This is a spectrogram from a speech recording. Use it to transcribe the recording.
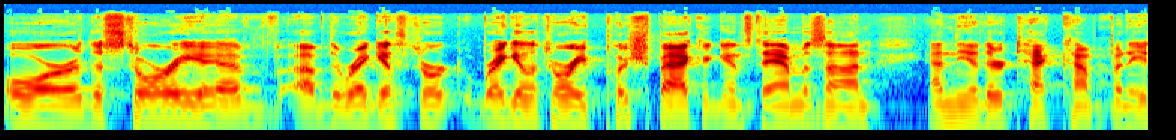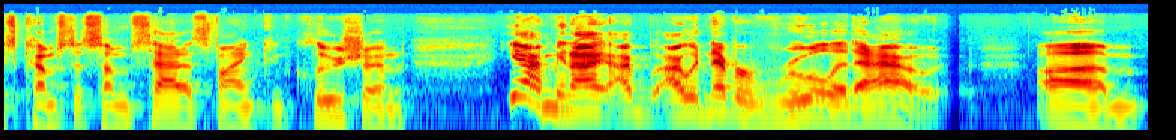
or the story of, of the regulatory pushback against Amazon and the other tech companies comes to some satisfying conclusion, yeah, I mean, I, I, I would never rule it out. Um,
